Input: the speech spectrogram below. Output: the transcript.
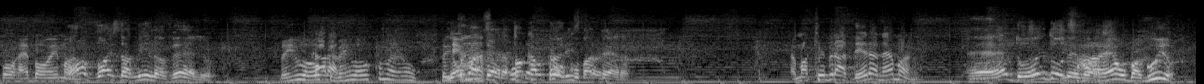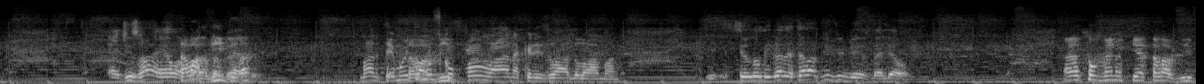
Porra, é bom, hein, Ó a mano. voz da mina, velho. Bem louco, Cara, bem louco mesmo. E aí, Batera, toca pouco, vocalista. Batera. É uma quebradeira, né, mano? É doido o negócio. Israel, o bagulho? É de Israel a Tel banda, Aviv, velho. né? Mano, tem muito Tel músico bom lá naqueles lados lá, mano. E, Se eu não me engano, é Tel Aviv mesmo, Elião. Ah, eu tô vendo aqui, é Tel Aviv.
